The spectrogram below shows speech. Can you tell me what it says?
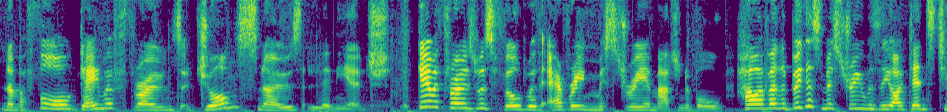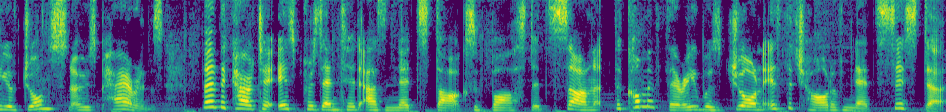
Number 4, Game of Thrones, Jon Snow's lineage. Game of Thrones was filled with every mystery imaginable. However, the biggest mystery was the identity of Jon Snow's parents. Though the character is presented as Ned Stark's bastard son, the common theory was Jon is the child of Ned's sister,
